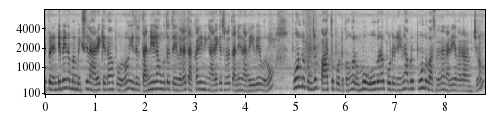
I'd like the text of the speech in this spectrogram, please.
இப்போ ரெண்டுமே நம்ம மிக்சியில் அரைக்க தான் போகிறோம் இதில் தண்ணியெலாம் ஊற்ற தேவையில்ல. தக்காளி நீங்கள் அரைக்க சொல்ல தண்ணி நிறையவே வரும். பூண்டு கொஞ்சம் பார்த்து போட்டுக்கோங்க. ரொம்ப ஓவராக போட்டுட்டிங்கன்னா அப்புறம் பூண்டு வாசனை தான் நிறைய வர ஆரம்பிச்சிடும்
